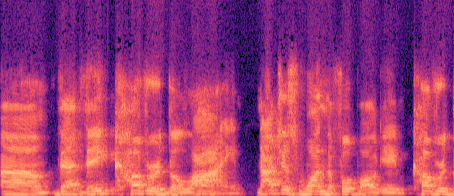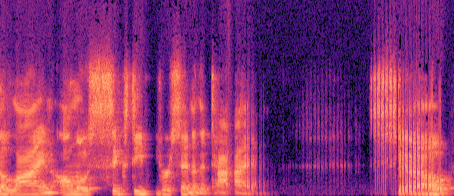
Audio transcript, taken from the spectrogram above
um, that they covered the line, not just won the football game, covered the line almost sixty percent of the time. So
